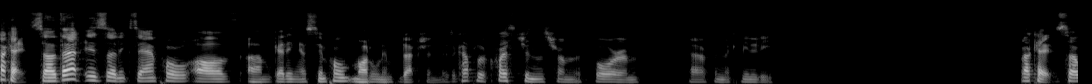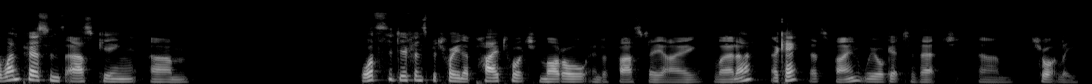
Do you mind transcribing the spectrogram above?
Okay, so that is an example of um, getting a simple model in production. There's a couple of questions from the forum, uh, from the community. Okay, so one person's asking, um, what's the difference between a PyTorch model and a FastAI learner? Okay, that's fine. We will get to that um, shortly.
